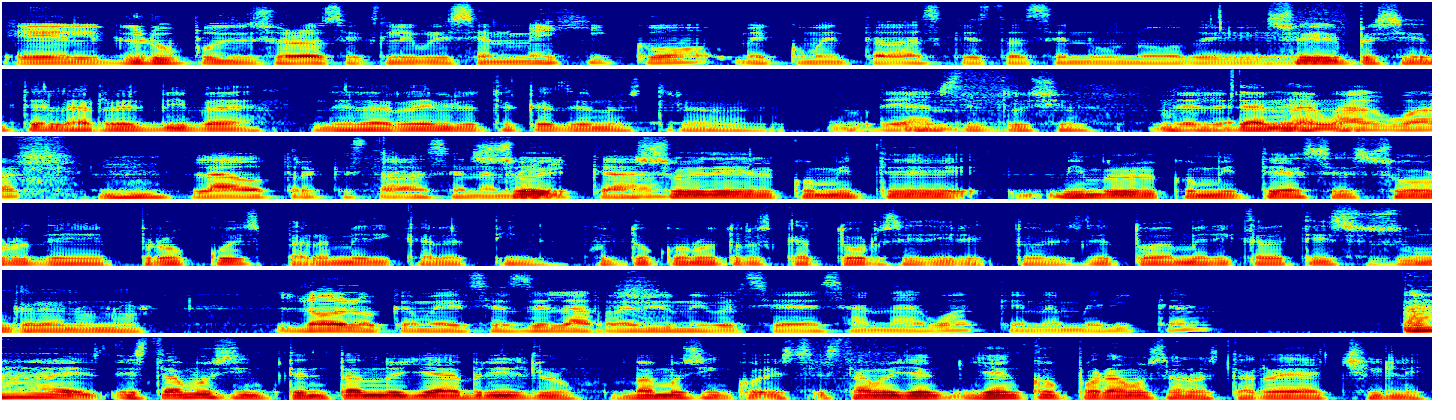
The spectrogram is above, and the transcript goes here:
el Grupo de Usuarios Ex Libris en México. Me comentabas que estás en uno de... Soy el presidente de la red viva, de la red de bibliotecas de nuestra institución. De, Anáhuac. La otra que estabas en América. Soy del comité, miembro del comité asesor de ProQuest para América Latina, junto con otros 14 directores de toda América Latina. Eso es un gran honor. No, lo que me decías de la red de universidades Anáhuac en América. Ah, estamos intentando ya abrirlo. Vamos, estamos ya, incorporamos a nuestra red a Chile.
